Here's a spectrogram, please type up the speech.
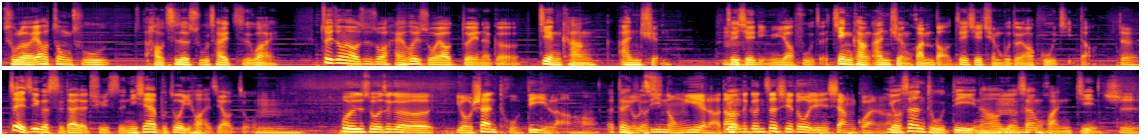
除了要种出好吃的蔬菜之外，最重要的是说还会说要对那个健康安全。这些领域要负责健康、安全、环保，这些全部都要顾及到。对，这也是一个时代的趋势。你现在不做，以后还是要做。嗯，或者是说这个友善土地了哈，对，有机农业了，当然跟这些都有点相关了。友善土地，然后友善环境，是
